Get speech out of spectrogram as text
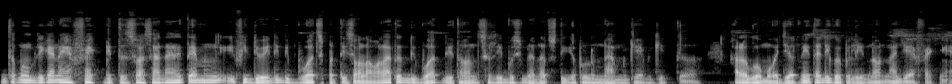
untuk memberikan efek gitu suasana. Itu emang video ini dibuat seperti seolah-olah tuh dibuat di tahun 1936 kayak begitu. Kalau gue mau jernih tadi gue pilih non aja efeknya.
